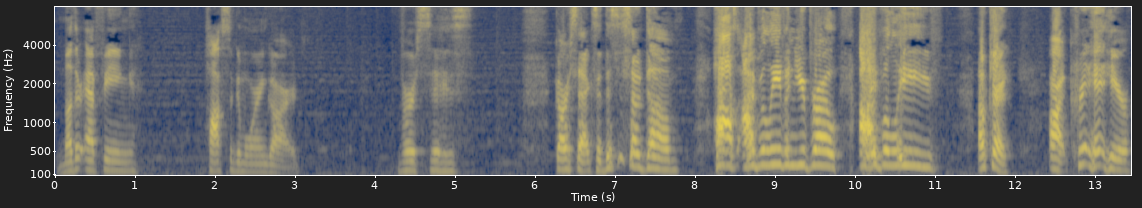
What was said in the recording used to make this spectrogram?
Mother effing Hoss the Gamorrean Guard versus Gar Saxon. This is so dumb. Hoss, I believe in you, bro. I believe. Okay. All right, crit hit here.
